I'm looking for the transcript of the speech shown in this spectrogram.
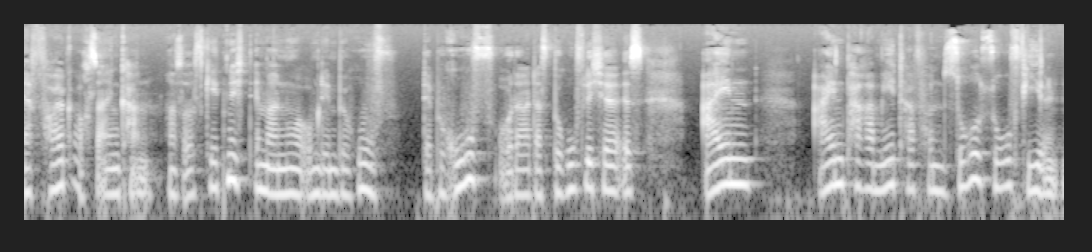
Erfolg auch sein kann. Also es geht nicht immer nur um den Beruf. Der Beruf oder das Berufliche ist ein ein Parameter von so, so vielen.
